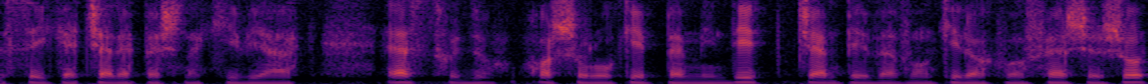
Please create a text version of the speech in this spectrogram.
széket cserepesnek hívják ezt, hogy hasonlóképpen, mint itt, csempével van kirakva a felső sor.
